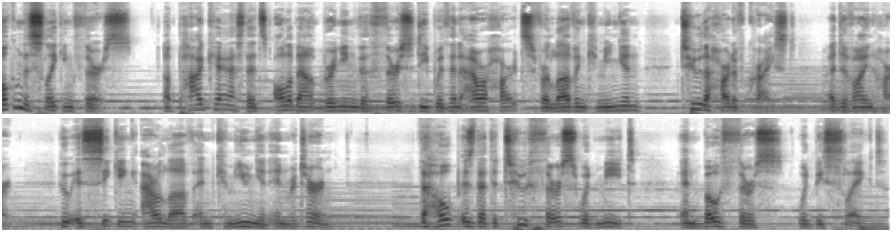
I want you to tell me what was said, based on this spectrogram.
Welcome to Slaking Thirsts, a podcast that's all about bringing the thirst deep within our hearts for love and communion to the heart of Christ, a divine heart, who is seeking our love and communion in return. The hope is that the two thirsts would meet and both thirsts would be slaked.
